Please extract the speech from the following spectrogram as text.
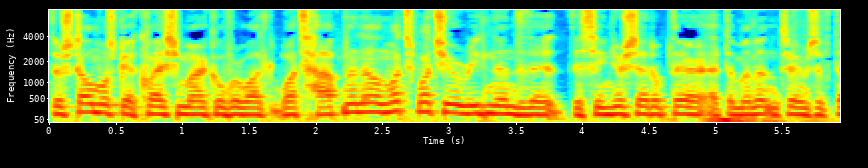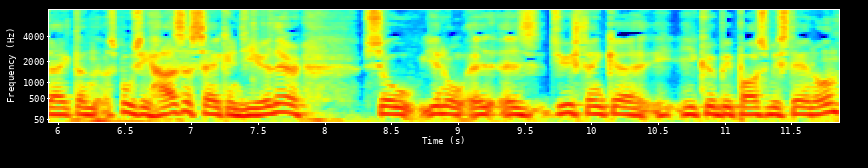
there still must be a question mark over what, what's happening. And what's what's your reading into the, the senior setup there at the minute in terms of Declan? I suppose he has a second year there, so you know, is, do you think uh, he could be possibly staying on?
